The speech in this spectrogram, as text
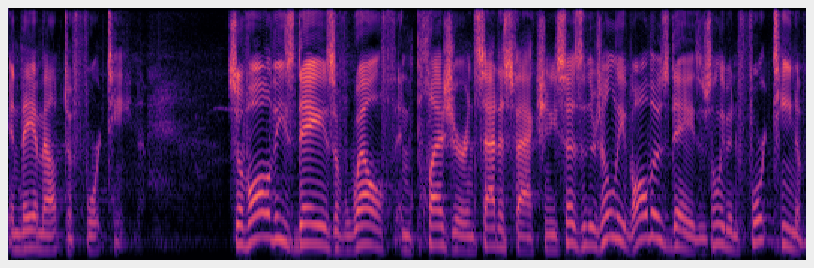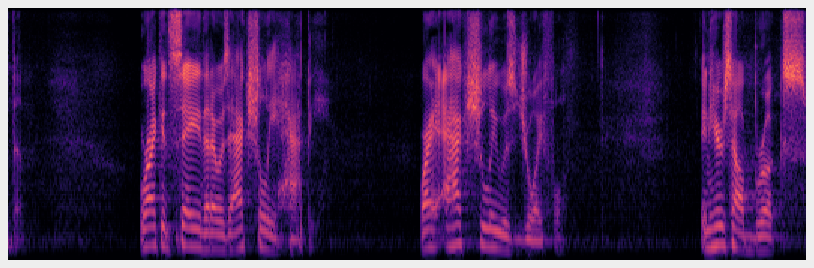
and they amount to 14. So, of all these days of wealth and pleasure and satisfaction, he says that there's only, of all those days, there's only been 14 of them where I could say that I was actually happy, where I actually was joyful. And here's how Brooks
